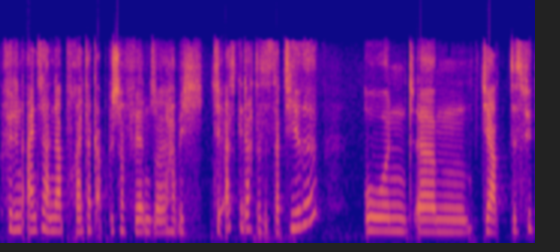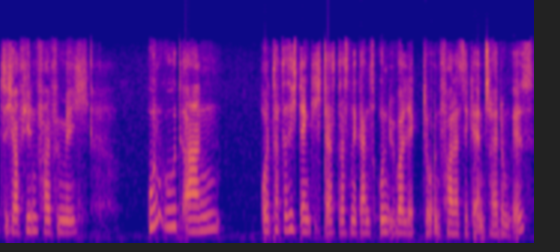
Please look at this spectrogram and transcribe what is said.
für den Einzelhandel ab Freitag abgeschafft werden soll, habe ich zuerst gedacht, das ist Satire. Und ähm, ja, das fühlt sich auf jeden Fall für mich ungut an. Und tatsächlich denke ich, dass das eine ganz unüberlegte und fahrlässige Entscheidung ist.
